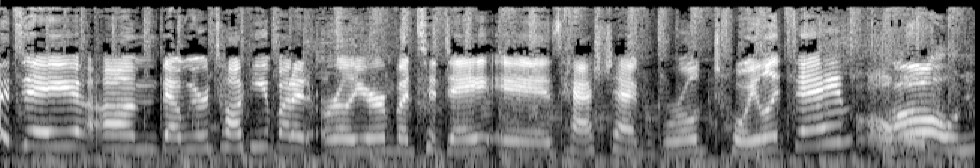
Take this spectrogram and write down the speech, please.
Today um, that we were talking about it earlier, but today is hashtag World Toilet Day. Oh, no.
